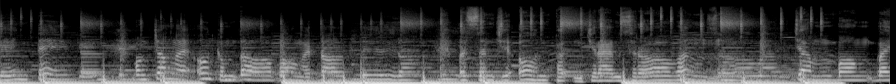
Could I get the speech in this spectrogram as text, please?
គេងទេ បងចង់ឲ្យអូនកំដរបងឲ្យដល់ភ្លឺបើសិនជាអូនផឹកច្រើនស្រវឹងចាំបងបី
